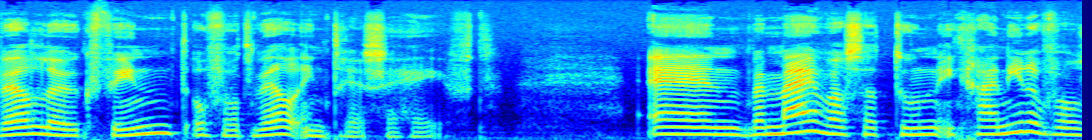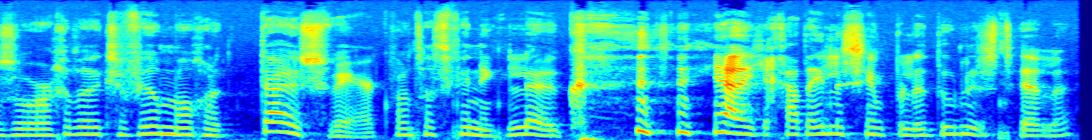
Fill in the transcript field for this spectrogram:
wel leuk vindt of wat wel interesse heeft. En bij mij was dat toen, ik ga in ieder geval zorgen dat ik zoveel mogelijk thuis werk, want dat vind ik leuk. ja, je gaat hele simpele doelen stellen.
